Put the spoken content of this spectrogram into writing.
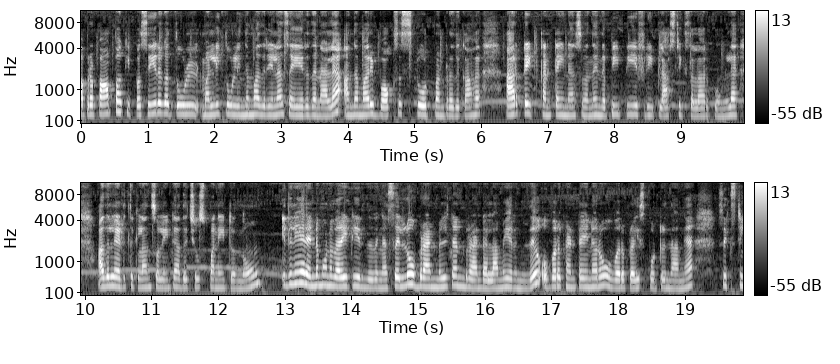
அப்புறம் பாப்பாக்கு இப்போ சீரகத்தூள் மல்லித்தூள் இந்த மாதிரிலாம் செய்கிறதுனால அந்த மாதிரி பாக்ஸஸ் ஸ்டோர் பண்ணுறதுக்காக ஏர்டைட் கண்டெய்னர்ஸ் வந்து இந்த பிபிஏ ஃப்ரீ பிளாஸ்டிக்ஸ் எல்லாம் இருக்கும்ல அதில் எடுத்துக்கலாம்னு சொல்லிட்டு அதை சூஸ் பண்ணிட்டு இருந்தோம். இதுலேயே ரெண்டு மூணு வெரைட்டி இருந்ததுங்க. செல்லோ பிராண்ட் மில்டன் பிராண்ட் எல்லாமே இருந்தது. ஒவ்வொரு கண்டெய்னரும் ஒவ்வொரு ப்ரைஸ் போட்டிருந்தாங்க. Sixty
